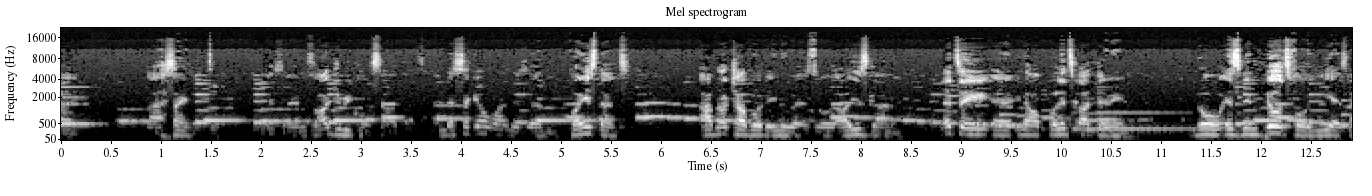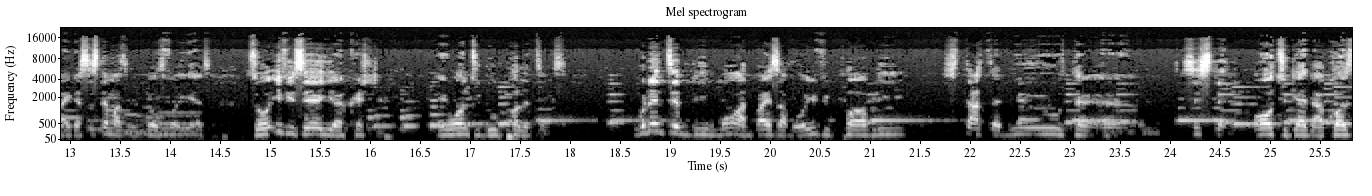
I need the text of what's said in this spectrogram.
by, by assignment. Yes, and so how do you reconcile that? And the second one is, um, for instance, I've not traveled anywhere, so I'll use Ghana. Let's say uh, in our political terrain, no, it's been built for years. Like the system has been built for years. So if you say you're a Christian and you want to do politics, wouldn't it be more advisable if you probably start a new uh, system altogether? Because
